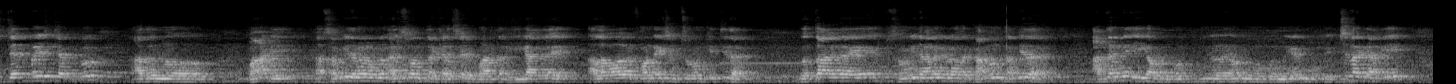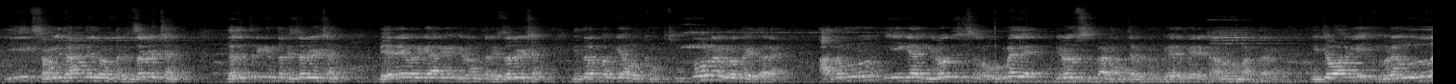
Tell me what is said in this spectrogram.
ಸ್ಟೆಪ್ ಬೈ ಸ್ಟೆಪ್ ಅದನ್ನು ಮಾಡಿ ಆ ಸಂವಿಧಾನವನ್ನು ಅಳಿಸುವಂತ ಕೆಲಸ ಮಾಡ್ತಾರೆ. ಈಗಾಗಲೇ ಹಲವಾರು ಫೌಂಡೇಶನ್ ಚುರು ಕಿತ್ತಿದ್ದಾರೆ. ಗೊತ್ತಾಗದಾಗೆ ಸಂವಿಧಾನ ವಿರೋಧ ಕಾನೂನು ತಂದಿದ್ದಾರೆ. ಅದನ್ನೇ ಈಗ ಅವರು ಹೆಚ್ಚಿನದಾಗಿ ಈ ಸಂವಿಧಾನದಲ್ಲಿರುವಂಥ ರಿಸರ್ವೇಷನ್ ದಲಿತರಿಗಿಂತ ರಿಸರ್ವೇಷನ್ ಬೇರೆಯವರಿಗೆ ಯಾರಿಗೆ ಇರುವಂಥ ರಿಸರ್ವೇಷನ್ ಇದರ ಬಗ್ಗೆ ಅವರು ಸಂಪೂರ್ಣ ವಿರೋಧ ಇದ್ದಾರೆ. ಅದನ್ನು ಈಗ ವಿರೋಧಿಸಲು, ಒಮ್ಮೆಲೆ ವಿರೋಧಿಸಬೇಡ ಅಂತ ಹೇಳ್ಕೊಂಡು ಬೇರೆ ಬೇರೆ ಕಾನೂನು ಮಾಡ್ತಾರೆ ನಿಜವಾಗಿ ಇವರೆಲ್ಲ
